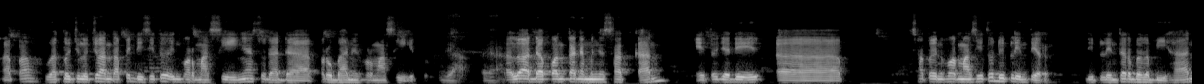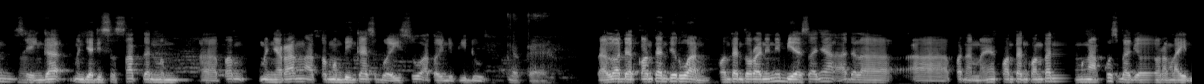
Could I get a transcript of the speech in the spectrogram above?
apa buat lucu-lucuan tapi di situ informasinya sudah ada perubahan informasi gitu. Ya, ya. Lalu ada konten yang menyesatkan itu jadi uh, satu informasi itu dipelintir dipelintir berlebihan hmm. sehingga menjadi sesat dan mem, apa, menyerang atau membingkai sebuah isu atau individu. Oke. Okay. Lalu ada konten tiruan. Konten tiruan ini biasanya adalah uh, apa namanya konten-konten mengaku sebagai orang lain.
